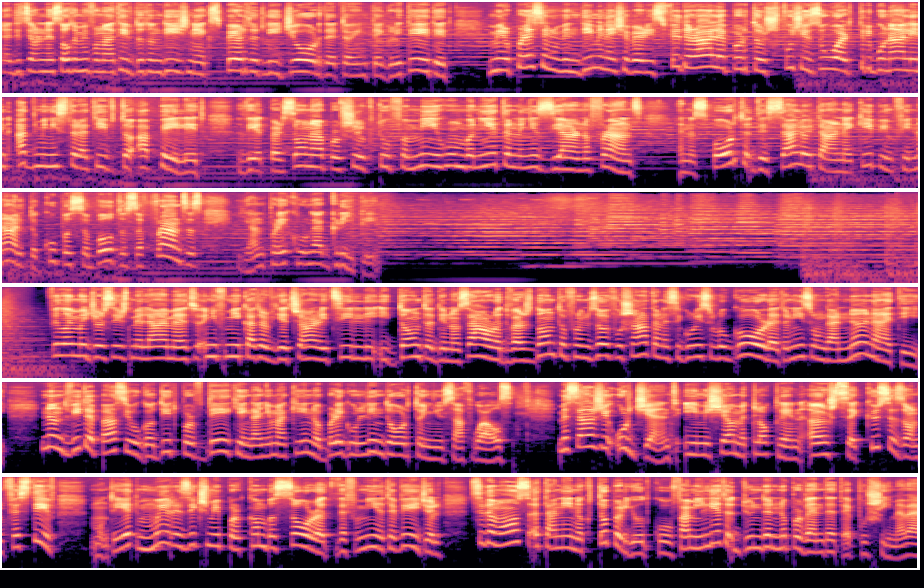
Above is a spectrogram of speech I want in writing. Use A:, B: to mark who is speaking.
A: Në edicionin e sotëm informativ do të ndiqni ekspertët ligjorë dhe të integritetit, mirëpresin vendimin e qeverisë federale për të shfuqizuar Tribunalin Administrativ të Apelit. 10 persona, përfshirë këtu fëmijë, humbën jetën në një zjarr në Francë. E në sport, disa lojtarë në ekipin final të Kupës së Botës së Francës janë prekur nga gripi. Fillojmë gjerësisht me lajmet, një fëmijë 4 vjeqar i cili i donte dinosaurët vazhdon të frymëzojë fushatën e sigurisë rrugore të nisur nga nëna e tij, 9 vite pasi u godit për vdekje nga një makinë në bregun lindor të New South Wales. Mesazhi urgjent i Michelle McLaughlin është se ky sezon festiv mund të jetë më i rrezikshmi për këmbësorët dhe fëmijët e vegjël, sidomos tani në këtë periudhë kur familjet dynden nëpër vendet e pushimeve.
